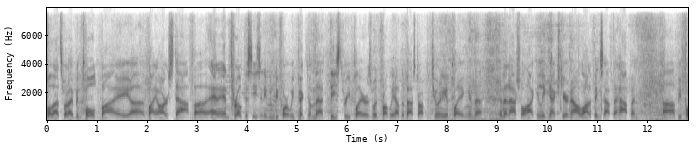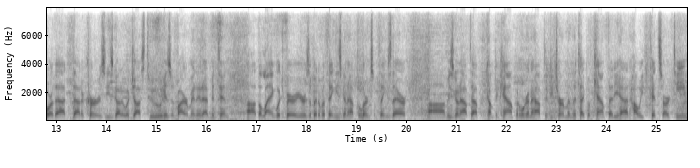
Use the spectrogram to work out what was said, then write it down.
Well, that's what I've been told by uh, by our staff uh, and, and throughout the season, even before we picked him, that these three players would probably have the best opportunity of playing in the in the National Hockey League next year. Now, a lot of things have to happen uh, before that that occurs. He's got to adjust to his environment in Edmonton. Uh, the language barrier is a bit of a thing. He's going to have to learn some things there. Um, he's going to have to have, come to camp, and we're going to have to determine the type of camp that he had, how he fits our team,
